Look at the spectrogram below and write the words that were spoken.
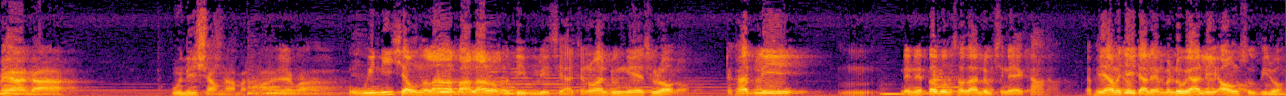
မင်းကဒါဝင်းနီးရှောင်တာပါမှာရဲ့ကွာဝီနီးရှောင်သလားဘာလားတော့မသိဘူးလေဆရာကျွန်တော်ကလူငယ်ဆိုတော့တခါတလေอืมနည်းနည်းတောက်တောက်ဆာဆာလုပ်ချင်တဲ့အခါဘုရားမကြိတ်တာလည်းမလုပ်ရလေအောင်ဆိုပြီးတော့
